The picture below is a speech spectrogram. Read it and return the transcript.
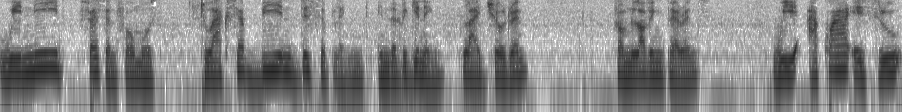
we need, first and foremost, to accept being disciplined in the beginning, like children, from loving parents, we acquire it through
